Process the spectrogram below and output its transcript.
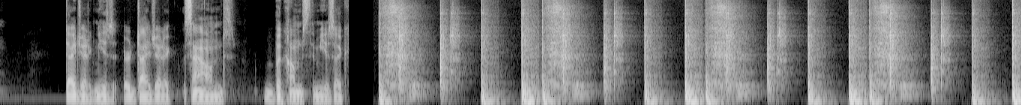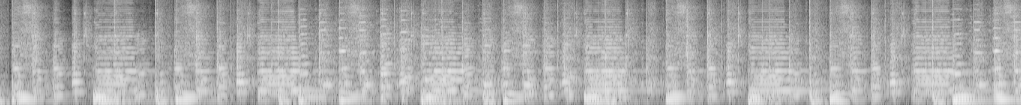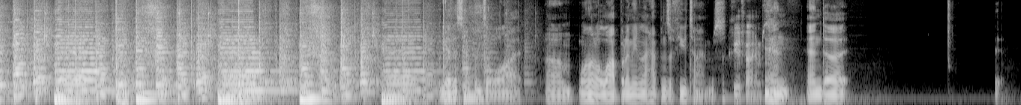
diegetic music or diegetic sound becomes the music. Mean, it happens a few times. A few times. Mhm. And and uh,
